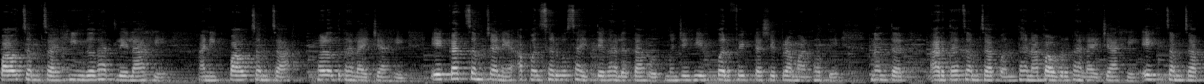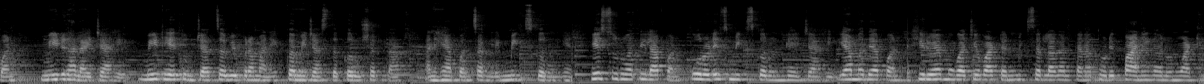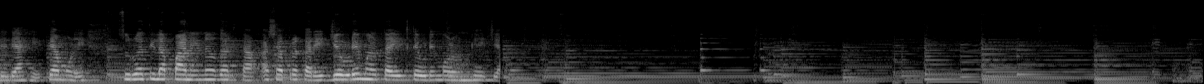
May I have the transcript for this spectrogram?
पाव चमचा हिंग घातलेला आहे आणि पाव चमचा हळद घालायची आहे. एकाच चमच्याने आपण सर्व साहित्य घालत आहोत. म्हणजे हे परफेक्ट असे प्रमाण होते. नंतर अर्धा चमचा आपण धना पावडर घालायचे आहे. एक चमचा आपण मीठ घालायचे आहे. मीठ हे तुमच्या चवीप्रमाणे कमी जास्त करू शकता आणि हे आपण चांगले मिक्स करून घ्या. हे सुरुवातीला आपण कोरडेच मिक्स करून घ्यायचे आहे. यामध्ये आपण हिरव्या मुगाचे वाटण मिक्सरला घालताना थोडे पाणी घालून वाटलेले आहे. त्यामुळे सुरुवातीला पाणी न घालता अशा प्रकारे जेवढे मळता येईल तेवढे मळून घ्यायचे.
